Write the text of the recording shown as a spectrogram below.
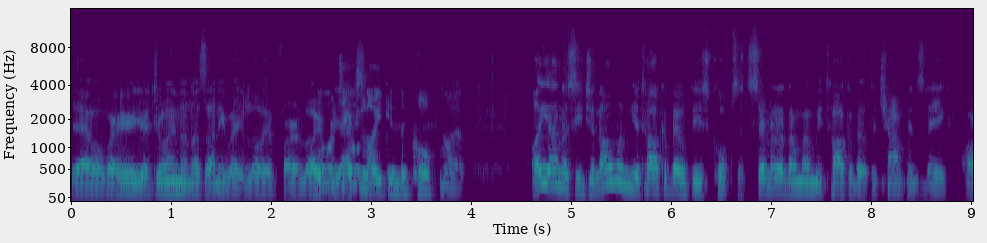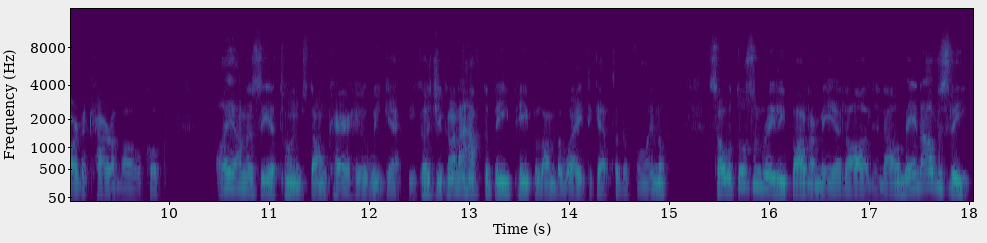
yeah, well, we're here. You're joining us anyway, live for live what would reaction. you like in the cup, Noel? I honestly, do you know when you talk about these cups, it's similar than when we talk about the Champions League or the Carabao Cup. I honestly at times don't care who we get because you're going to have to beat people on the way to get to the final. So it doesn't really bother me at all. You know, I mean, obviously,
